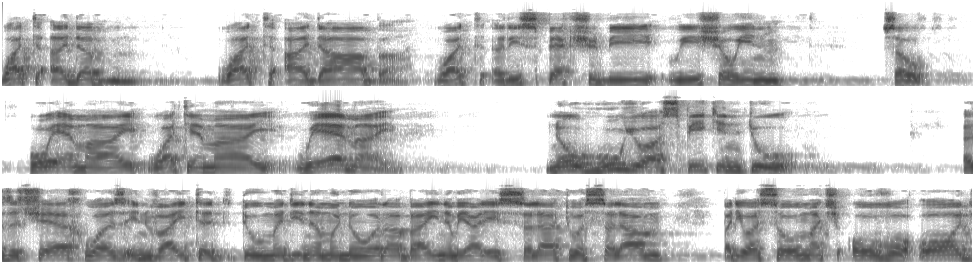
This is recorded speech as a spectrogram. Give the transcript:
what adab, what adab, what respect should be we showing. So, who am I, what am I, where am I? Know who you are speaking to. As a Shaykh was invited to Medina Munawwara by Nabi alayhi salatu wasalam, but he was so much overawed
